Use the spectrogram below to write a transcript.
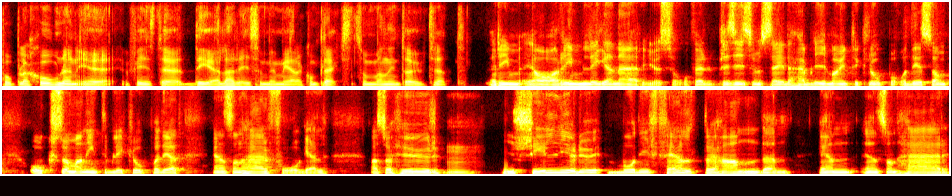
populationen är, finns det delar i som är mer komplext, som man inte har utrett. Rim, ja, rimligen är det ju så. För precis som du säger, det här blir man ju inte klok på. Och det som också man inte blir klok på, det är att en sån här fågel, alltså hur, mm. hur skiljer du både i fält och i handen en, en sån här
